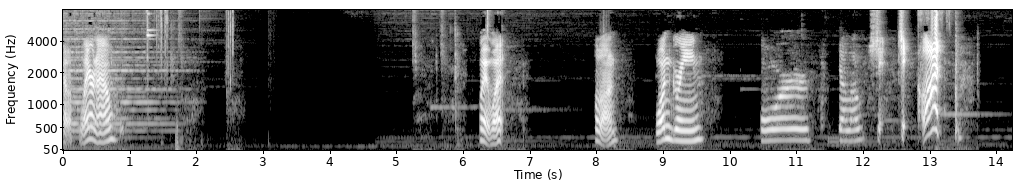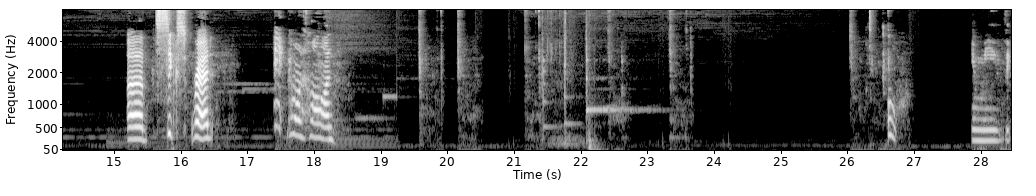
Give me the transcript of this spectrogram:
Got a flare now. Wait, what? Hold on. One green. Four yellow. Shit, shit, what? Uh, six red. Eh, Come on, hold on. Oh. Give me the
